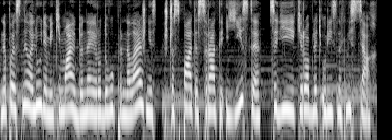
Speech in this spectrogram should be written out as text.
не пояснила людям, які мають до неї родову приналежність, що спати, срати і їсти це дії, які роблять у різних місцях?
